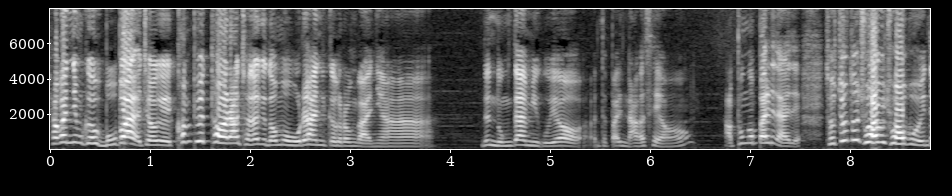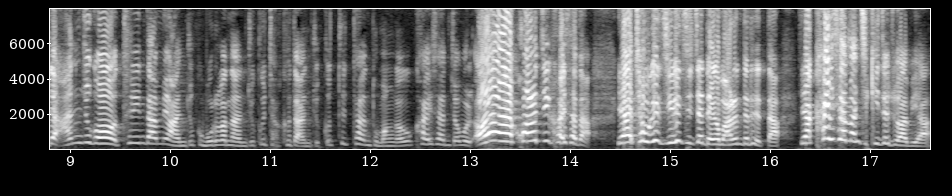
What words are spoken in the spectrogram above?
혁아님 그 모바일 저기 컴퓨터랑 전화기 너무 오래 하니까 그런 거 아니야. 는 농담이고요. 한테 빨리 나으세요. 아픈 건 빨리 나야 돼. 저쪽도 조합이 좋아 보이는데 안 죽어. 트린다미 안 죽고 모르가나 안 죽고 자크도 안 죽고 트탄 도망가고 카이산 점을 아 퀄리티 카이사다. 야 저게 지금 진짜 내가 말한 대로 됐다. 야 카이사만 지키자 조합이야.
